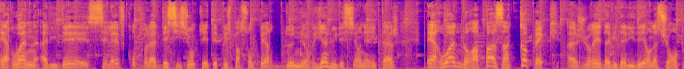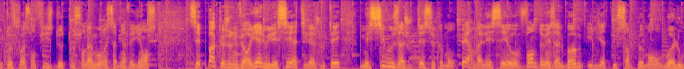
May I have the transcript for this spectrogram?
Erwan Hallyday, s'élève contre la décision qui a été prise par son père de ne rien lui laisser en héritage. Erwan n'aura pas un copec, a juré David Hallyday en assurant toutefois son fils de tout son amour et sa bienveillance. C'est pas que je ne veux rien lui laisser, a-t-il ajouté, mais si vous ajoutez ce que mon père m'a laissé aux ventes de mes albums, il y a tout simplement Walou.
